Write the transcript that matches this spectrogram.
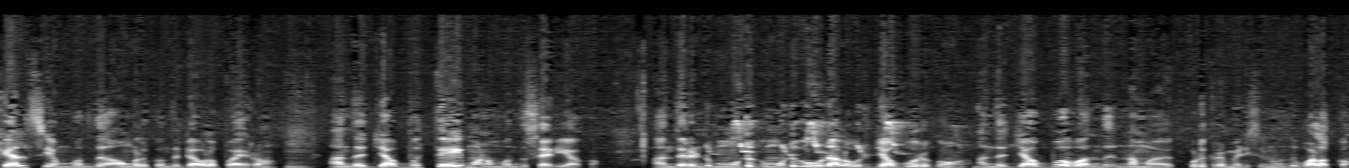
கால்சியம் வந்து அவங்களுக்கு வந்து டெவலப் ஆயிரும். அந்த ஜவ்வு தேய்மானம் வந்து சரியாகும். அந்த ரெண்டு மூட்டுக்கு மூட்டுக்கு ஊடால ஒரு ஜவ்வு இருக்கும். அந்த ஜவ்வை வந்து நம்ம கொடுக்குற மெடிசன் வந்து வளர்க்கும்.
